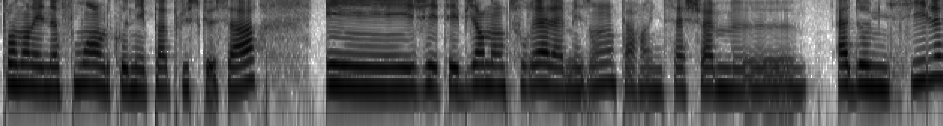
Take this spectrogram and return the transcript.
pendant les neuf mois, on le connaît pas plus que ça. Et j'ai été bien entourée à la maison par une sage-femme euh, à domicile,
